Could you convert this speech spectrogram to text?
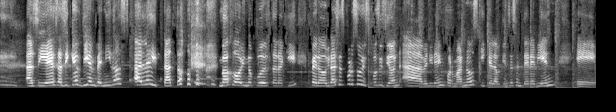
Así es, así que bienvenidos Ale y Tato. Bajo hoy no pudo estar aquí, pero gracias por su disposición a venir a informarnos y que la audiencia se entere bien eh,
